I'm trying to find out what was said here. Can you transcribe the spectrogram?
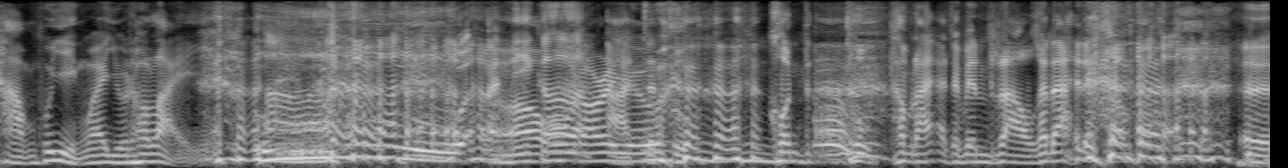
ถามผู้หญิงว่าอายุเท่าไหร่ อันนี้ก็ How old are อาจ you? จะถูกคนถูกทำร้ายอาจจะเป็นเราก็ได้นะครับเออ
